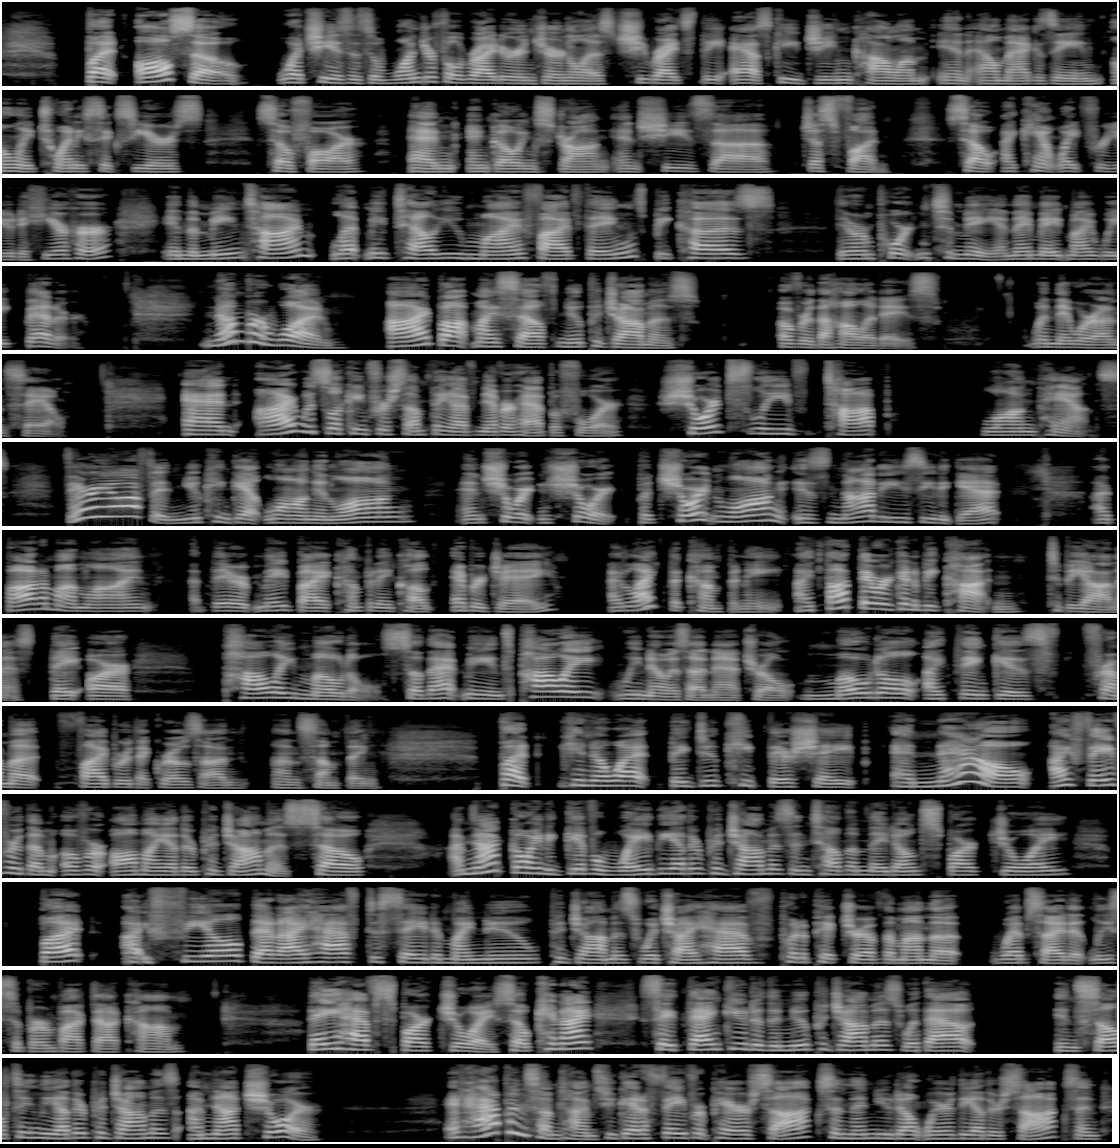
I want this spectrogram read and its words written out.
But also, what she is is a wonderful writer and journalist. She writes the E. Jean column in Elle magazine, only 26 years so far and, and going strong. And she's uh, just fun. So I can't wait for you to hear her. In the meantime, let me tell you my five things because they're important to me and they made my week better. Number one, I bought myself new pajamas over the holidays when they were on sale. And I was looking for something I've never had before short sleeve top, long pants. Very often you can get long and long and short and short. But short and long is not easy to get. I bought them online. They're made by a company called Eberjey. I like the company. I thought they were going to be cotton, to be honest. They are polymodal. So that means poly, we know is unnatural. Modal, I think, is from a fiber that grows on, on something. But you know what? They do keep their shape. And now I favor them over all my other pajamas. So I'm not going to give away the other pajamas and tell them they don't spark joy, but I feel that I have to say to my new pajamas, which I have put a picture of them on the website at lisabirnbach.com. They have sparked joy. So, can I say thank you to the new pajamas without insulting the other pajamas? I'm not sure. It happens sometimes. You get a favorite pair of socks and then you don't wear the other socks. And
